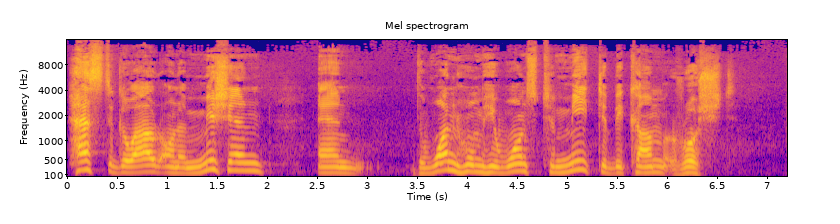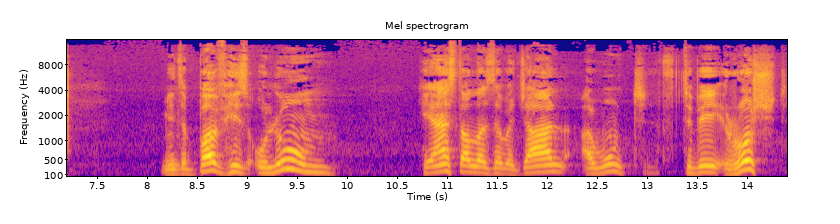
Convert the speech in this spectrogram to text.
has to go out on a mission and the one whom he wants to meet to become rushd. Means above his ulum he asked Allah I want to be rushd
